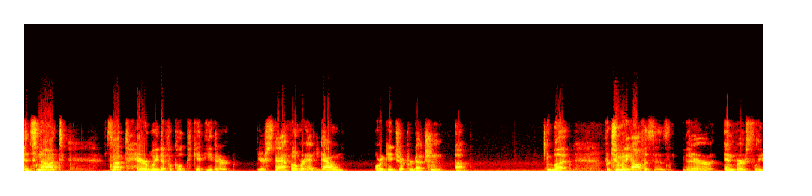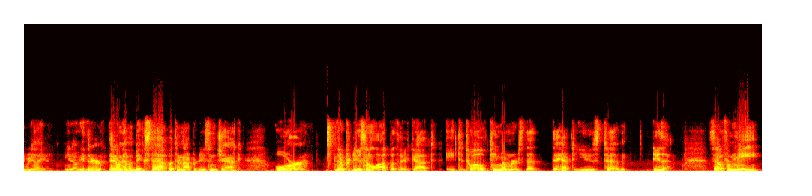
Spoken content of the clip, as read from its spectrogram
It's not it's not terribly difficult to get either your staff overhead down or get your production up. But for too many offices, they're inversely related. You know, either they don't have a big staff, but they're not producing jack, or they're producing a lot, but they've got eight to 12 team members that they have to use to do that. So for me,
